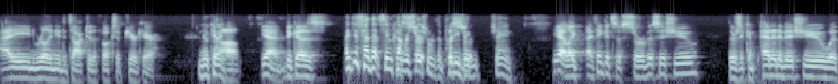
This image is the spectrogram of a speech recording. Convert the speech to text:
I really need to talk to the folks at Pure Care." No kidding. Um, yeah, because I just had that same conversation with a pretty big chain. Yeah, like I think it's a service issue. There's a competitive issue with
